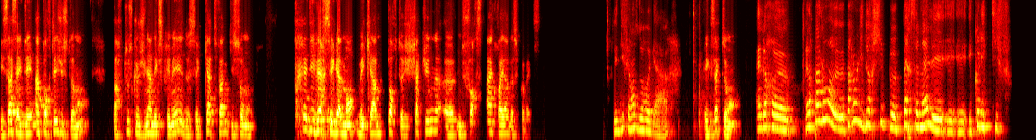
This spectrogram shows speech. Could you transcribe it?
Et ça, ça a été apporté justement par tout ce que je viens d'exprimer de ces quatre femmes qui sont très diverses également, mais qui apportent chacune euh, une force incroyable à ce COMEX. Les différences de regard. Exactement. Alors, euh, alors parlons, euh, parlons leadership personnel et, collectif.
